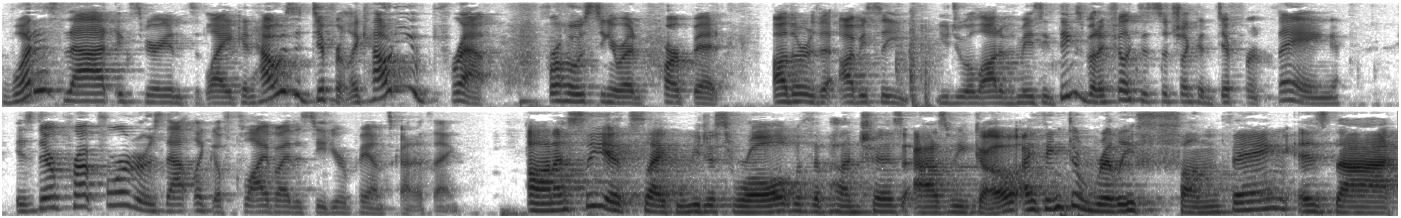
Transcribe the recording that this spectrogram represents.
What is that experience like, and how is it different? Like, how do you prep for hosting a red carpet? Other than obviously you do a lot of amazing things, but I feel like it's such like a different thing is there prep for it, or is that like a fly by the seat of your pants kind of thing? Honestly, it's like we just roll with the punches as we go. I think the really fun thing is that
